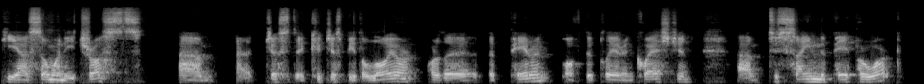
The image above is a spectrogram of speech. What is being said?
he has someone he trusts. Um, uh, just it could just be the lawyer or the, the parent of the player in question um, to sign the paperwork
